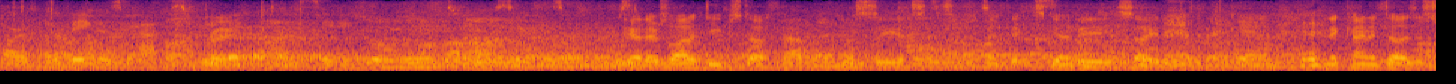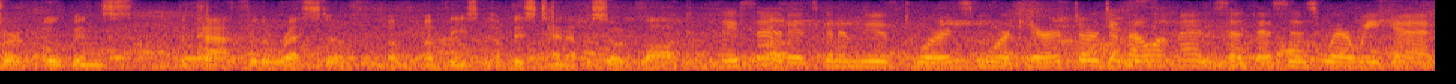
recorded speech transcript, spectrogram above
part of Vega's past. Right. To see to surface. Yeah, there's a lot of deep stuff happening. You'll see. It's it's, it's going to be exciting, I think. And it kind of does. It sort of opens the path for the rest of, of, of these of this 10 episode block. They said Uh, it's going to move towards more character development. So this is where we get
